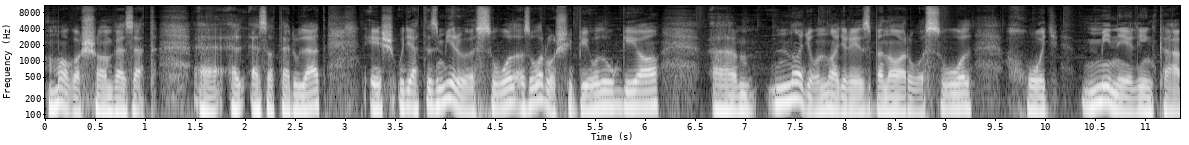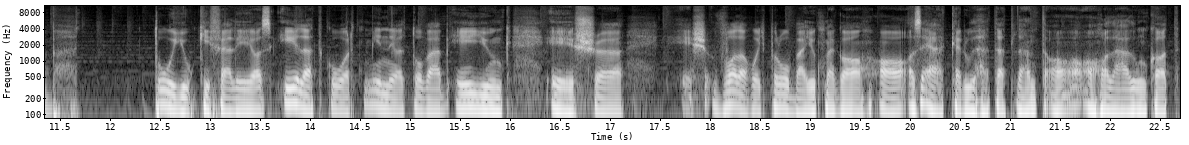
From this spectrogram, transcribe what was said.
magasan vezet e, ez a terület, és ugye hát ez miről szól? Az orvosi biológia nagyon nagy részben arról szól, hogy minél inkább toljuk kifelé az életkort, minél tovább éljünk, és és valahogy próbáljuk meg a, a, az elkerülhetetlent, a, a halálunkat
